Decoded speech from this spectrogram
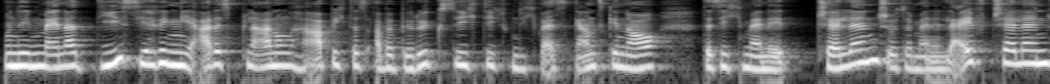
Und in meiner diesjährigen Jahresplanung habe ich das aber berücksichtigt und ich weiß ganz genau, dass ich meine Challenge oder meine Live-Challenge,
